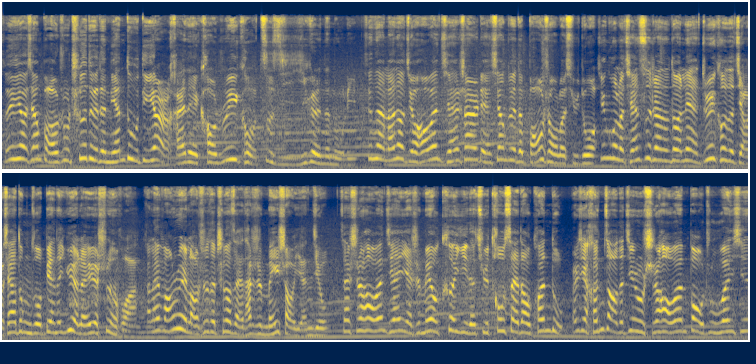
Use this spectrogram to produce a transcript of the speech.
所以要想保住车队的年度第二，还得靠 Rico 自己一个人的努力。现在来到九号弯前，刹车点相对的保守了许多。经过了前四站的锻炼，Rico 的脚下动作变得越来越顺滑。看来王瑞老师的车载他是没少研究，在十号弯前也是没有刻意的去偷赛道宽度，而且很早的进入十号弯，抱住弯心，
